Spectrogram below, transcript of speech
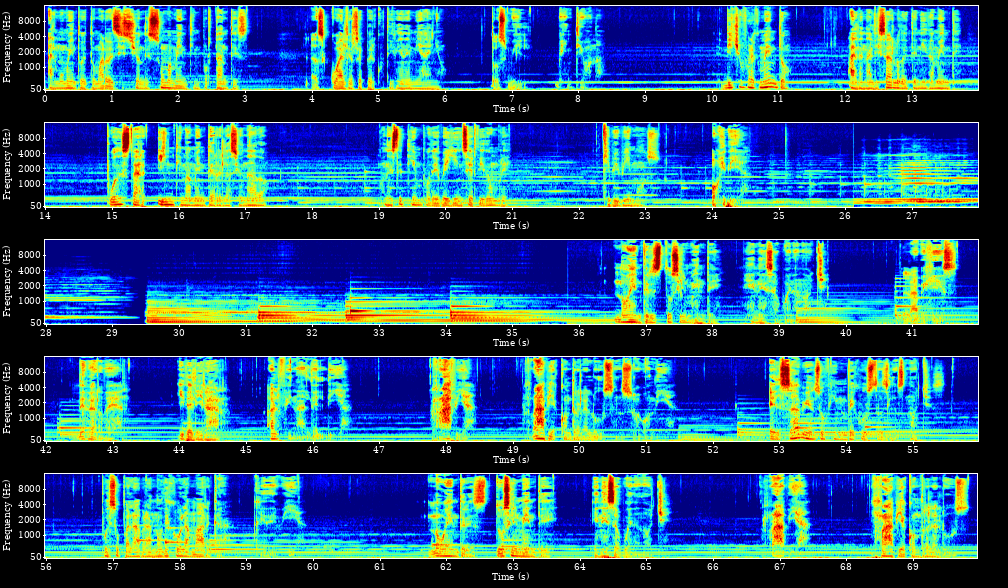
al momento de tomar decisiones sumamente importantes, las cuales repercutirían en mi año 2021. Dicho fragmento, al analizarlo detenidamente, puede estar íntimamente relacionado con este tiempo de bella incertidumbre que vivimos hoy día. No entres dócilmente en esa buena noche. La vejez de perder y delirar al final del día. Rabia, rabia contra la luz en su agonía. El sabio en su fin ve justas las noches, pues su palabra no dejó la marca que debía. No entres dócilmente en esa buena noche. Rabia, rabia contra la luz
